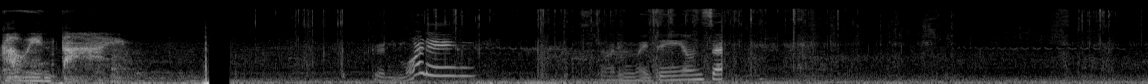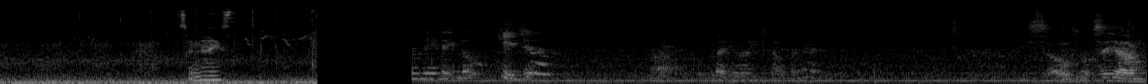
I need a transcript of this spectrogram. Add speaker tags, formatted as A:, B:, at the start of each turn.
A: Kawin time.
B: Good morning. Starting my day on set. So nice.
C: let's say, um,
